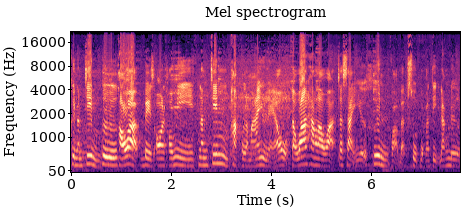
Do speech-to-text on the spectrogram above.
คือน้ำจิ้ม คือเขาอะเบสออนเขามีน้ำจิ้มผักผลไม้อยู่แล้ว แต่ว่าทางเราอะจะใส่เยอะขึ้นกว่าแบบสูตรปกติดั้งเดิม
